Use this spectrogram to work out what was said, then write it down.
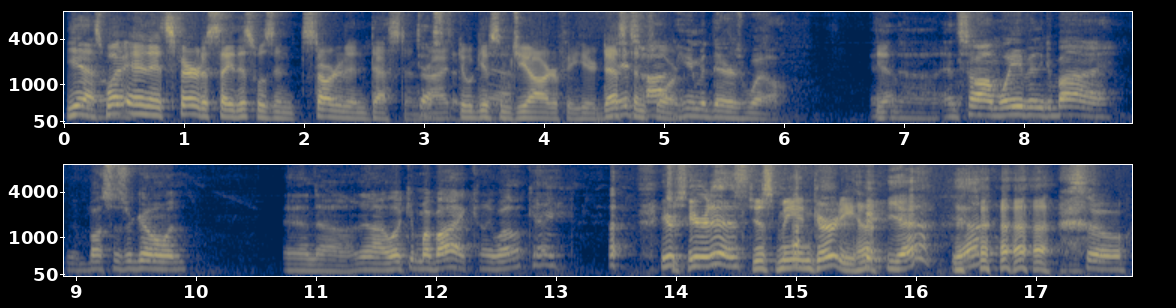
Yes, well, and it's fair to say this was in, started in Destin, right? We'll give some geography here. Destin, it's Destin, hot Florida. and humid there as well. And, Yeah. uh, and so I'm waving goodbye. The buses are going. And uh, then I look at my bike. And I well, okay. here, here it is. Just me and Gertie, huh? Yeah, yeah. so,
